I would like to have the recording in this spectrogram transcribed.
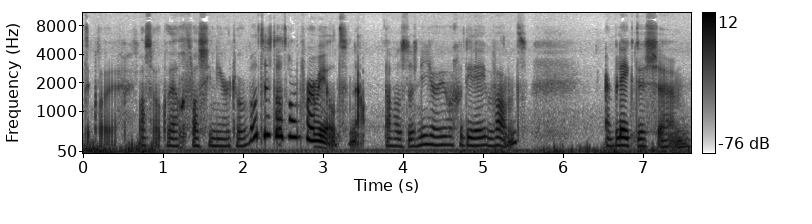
Ik was ook wel gefascineerd door, wat is dat dan voor wild? Nou, dat was dus niet zo'n heel goed idee, want er bleek dus um,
